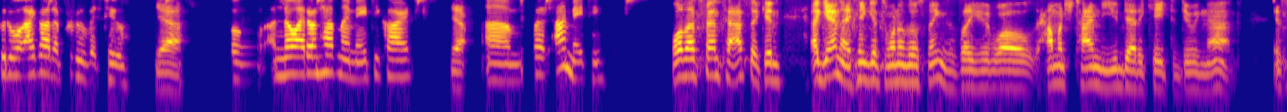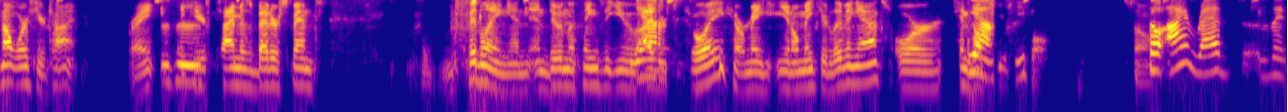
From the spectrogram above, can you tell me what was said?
Who do I got to prove it to? Yeah. So, no, I don't have my Métis card. Yeah. Um, but I'm Métis. Well, that's fantastic. And again, I think it's one of those things. It's like, well, how much time do you dedicate to doing that? It's not worth your time, right? Mm-hmm. Like your time is better spent fiddling and, and doing the things that you yeah. either enjoy or make you know make your living at or can help yeah. people. So, so I read the,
